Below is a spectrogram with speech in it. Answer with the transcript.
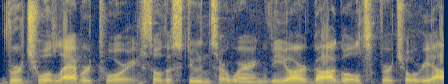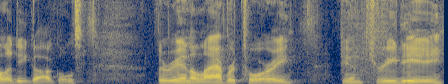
virtual laboratory. So the students are wearing VR goggles, virtual reality goggles. They're in a laboratory in 3D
